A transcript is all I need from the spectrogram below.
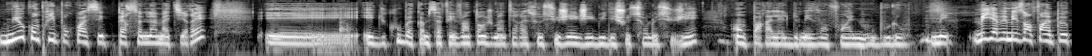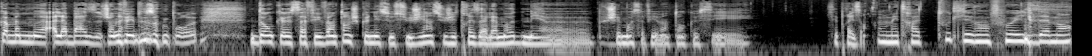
mieux compris pourquoi ces personnes-là m'attiraient. Et, et du coup, bah, comme ça fait 20 ans que je m'intéresse au sujet et que j'ai lu des choses sur le sujet, en parallèle de mes enfants et de mon boulot. Mais mais il y avait mes enfants un peu quand même à la base. J'en avais besoin pour eux. Donc euh, ça fait 20 ans que je connais ce sujet, un sujet très à la mode, mais euh, chez moi, ça fait 20 ans que c'est c'est présent. On mettra toutes les infos évidemment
